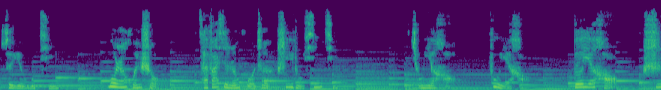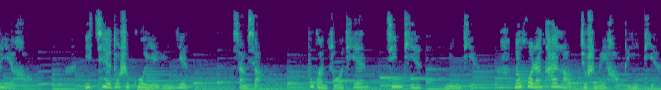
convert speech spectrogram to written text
岁月无情。蓦然回首，才发现人活着是一种心情。穷也好，富也好，得也好，失也好，一切都是过眼云烟。想想，不管昨天、今天、明天，能豁然开朗，就是美好的一天。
